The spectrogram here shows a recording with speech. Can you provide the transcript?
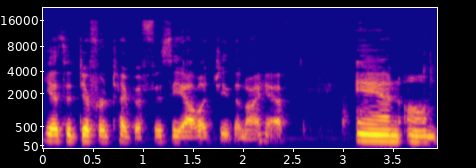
He has a different type of physiology than I have. And um,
